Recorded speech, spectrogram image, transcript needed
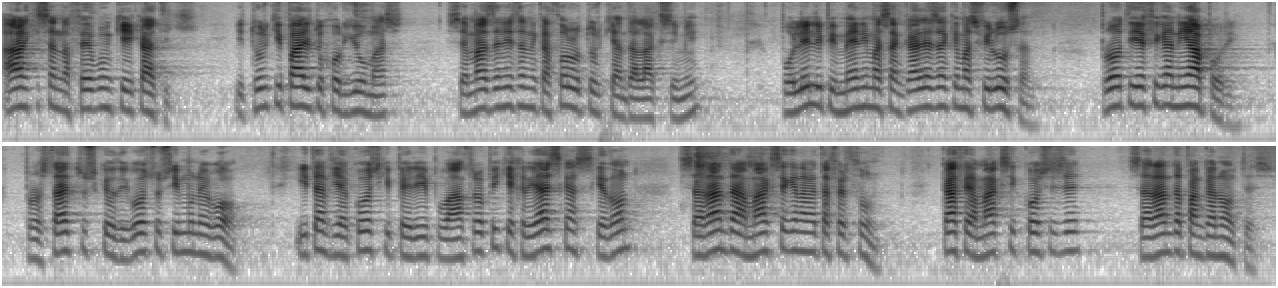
άρχισαν να φεύγουν και οι κάτοικοι. Οι Τούρκοι πάλι του χωριού μας, σε εμά δεν ήρθαν καθόλου Τούρκοι ανταλλάξιμοι, πολλοί λυπημένοι μας αγκάλιαζαν και μας φιλούσαν. Πρώτοι έφυγαν οι Άποροι. Προστάτης τους και οδηγός τους ήμουν εγώ. Ήταν 200 περίπου άνθρωποι και χρειάστηκαν σχεδόν 40 αμάξια για να μεταφερθούν. Κάθε αμάξι κόστιζε 40 παγκανότες.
